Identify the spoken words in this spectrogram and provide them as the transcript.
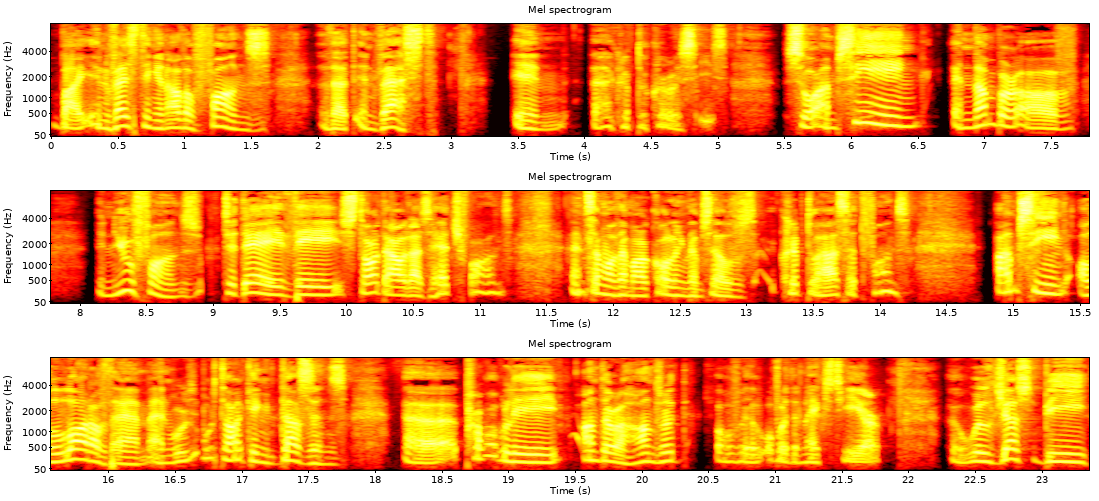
by investing in other funds that invest in uh, cryptocurrencies. So I'm seeing a number of new funds. Today, they start out as hedge funds, and some of them are calling themselves crypto asset funds. I'm seeing a lot of them, and we're, we're talking dozens, uh, probably under a hundred over, over the next year, uh, will just be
